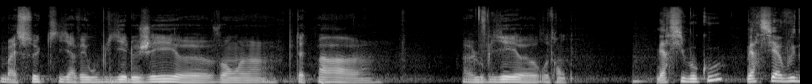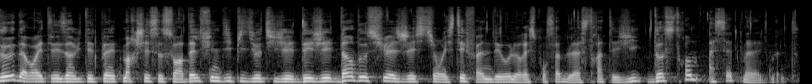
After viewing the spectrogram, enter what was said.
bah, ceux qui avaient oublié le G euh, vont euh, peut-être pas l'oublier autant. Merci beaucoup. Merci à vous deux d'avoir été les invités de Planète Marché ce soir. Delphine Dipidiotigé, DG d'Indosuez Gestion et Stéphane Déo, le responsable de la stratégie d'Ostrom Asset Management.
